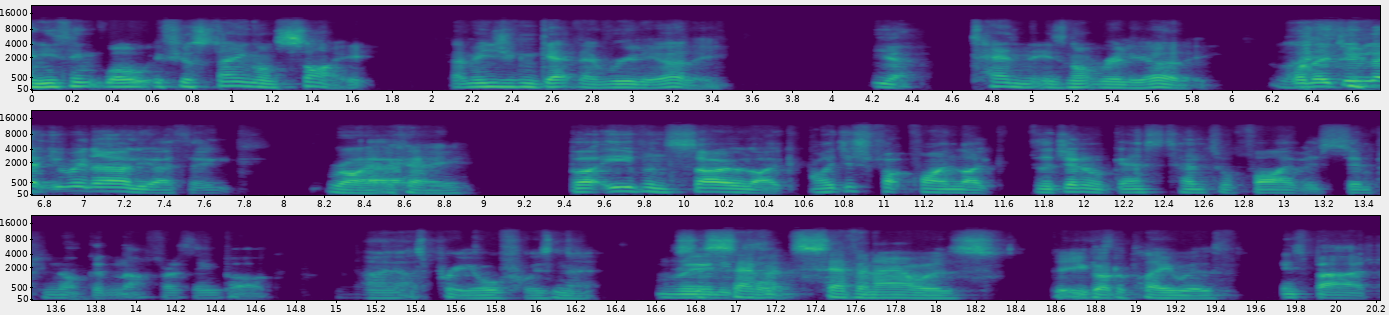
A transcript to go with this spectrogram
And you think, well, if you're staying on site, that means you can get there really early. Yeah. 10 is not really early. Well, they do let you in early, I think. right. uh, okay. But even so, like I just find like for the general guest, ten till five is simply not good enough for a theme park. No, that's pretty awful, isn't it? Really, so seven poor. seven hours that you got to play with. it's bad.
